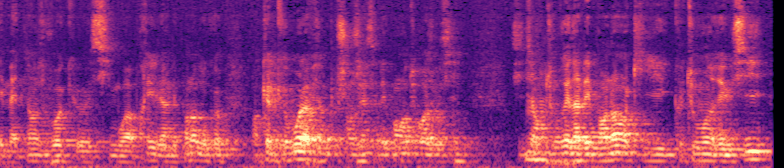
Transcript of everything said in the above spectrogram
Et maintenant je vois que six mois après il est indépendant. Donc euh, en quelques mois la vision peut changer, ça dépend de l'entourage aussi. Si tu es entouré d'indépendants qui, que tout le monde réussit,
